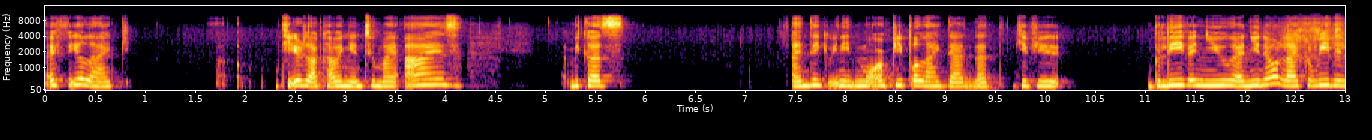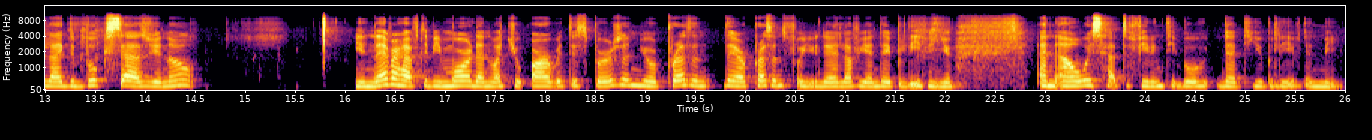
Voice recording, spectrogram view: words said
I feel like uh, tears are coming into my eyes because I think we need more people like that that give you believe in you. And you know like really like the book says you know you never have to be more than what you are with this person. You're present they are present for you. They love you and they believe in you. And i always had the feeling thibaut that you believed in me.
